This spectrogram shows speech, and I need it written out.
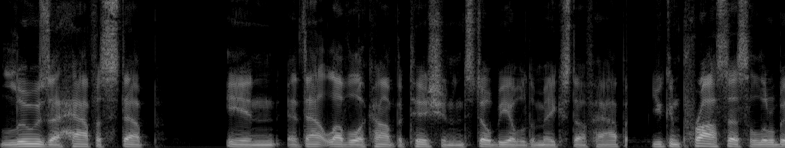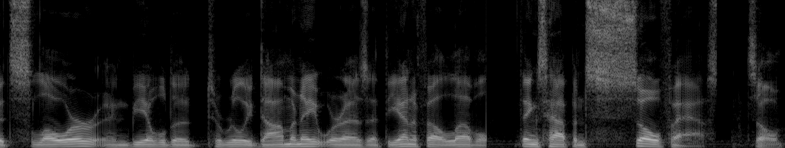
lose a half a step in at that level of competition and still be able to make stuff happen. You can process a little bit slower and be able to to really dominate. Whereas at the NFL level, things happen so fast. So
